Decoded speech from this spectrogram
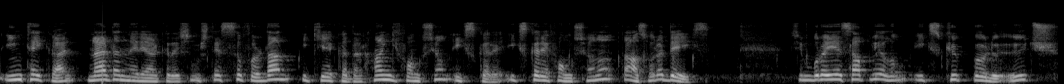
İntegral nereden nereye arkadaşım? İşte sıfırdan 2'ye kadar. Hangi fonksiyon? x kare. x kare fonksiyonu daha sonra dx. Şimdi burayı hesaplayalım. x küp bölü 3.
